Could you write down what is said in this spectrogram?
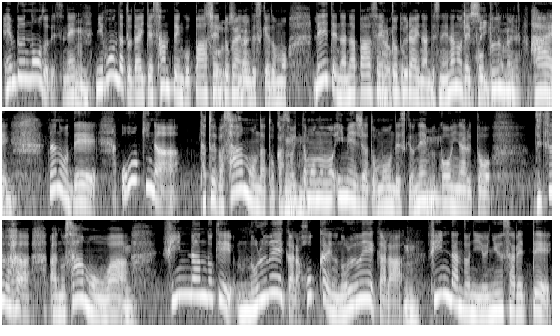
塩分濃度ですね、うん。日本だと大体3.5%ぐらいなんですけども、0.7%ぐらいなんですね。なので5翡翠がね。分の1、はい、うん。なので大きな例えばサーモンだとかそういったもののイメージだと思うんですけどね、うん。向こうになると。実はあのサーモンはうん。フィンランド経由ノルウェーから北海のノルウェーからうん。フィンランドに輸入されて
